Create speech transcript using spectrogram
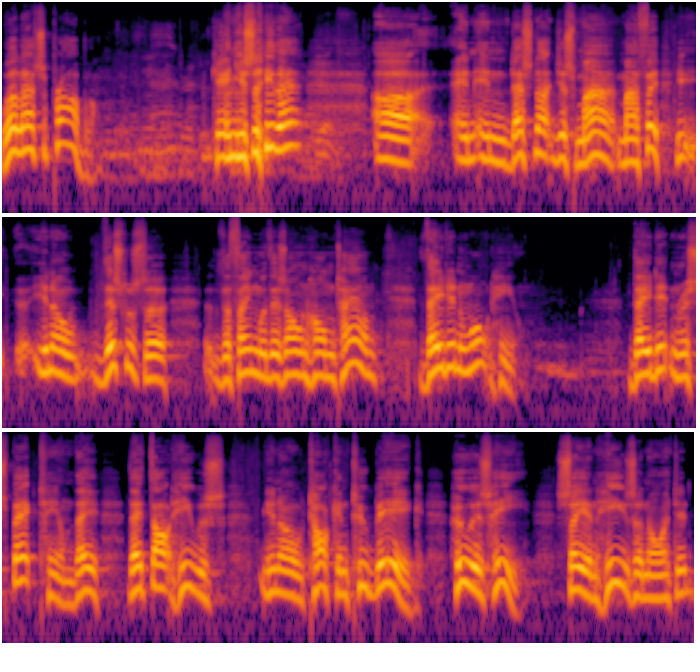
Well, that's a problem. Can you see that? Uh, and, and that's not just my, my thing. You, you know, this was the, the thing with his own hometown. They didn't want him. They didn't respect him. They, they thought he was, you know, talking too big. Who is he? Saying he's anointed.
